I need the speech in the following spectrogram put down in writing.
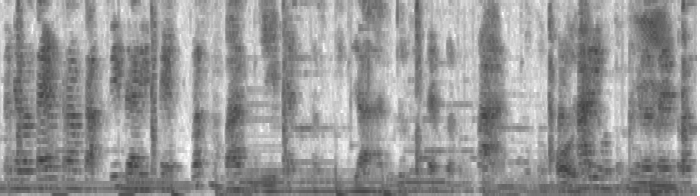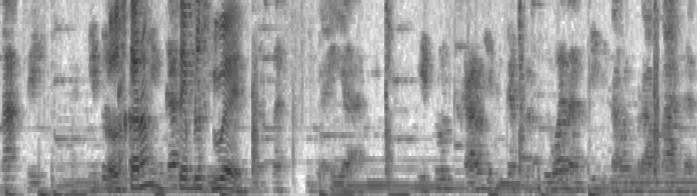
penyelesaian transaksi dari T plus 4 menjadi T plus 3 dulu T plus 4 untuk empat Oh. hari untuk penyelesaian Hmm. transaksi itu Kalau sekarang T plus jadi 2 ya? T plus 3 iya itu sekarang jadi T plus 2 nanti di tahun berapa dan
